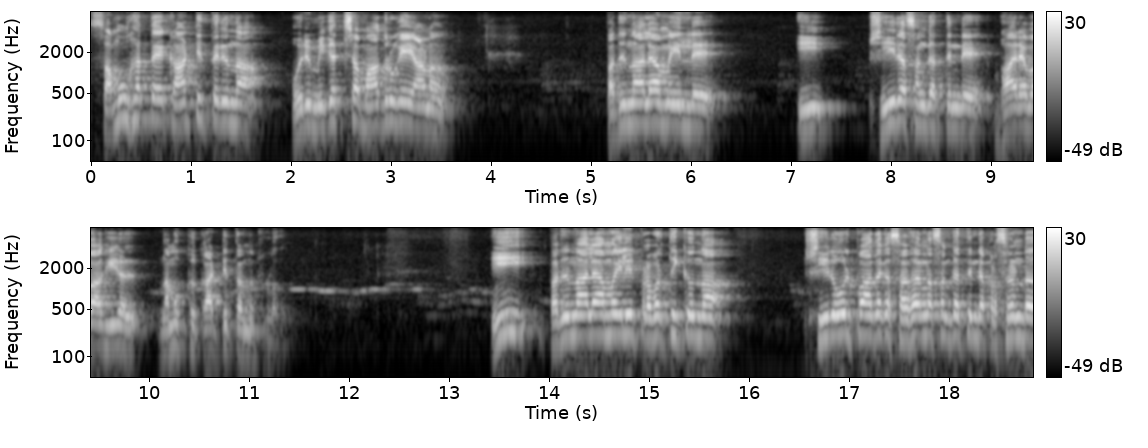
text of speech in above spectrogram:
സമൂഹത്തെ കാട്ടിത്തരുന്ന ഒരു മികച്ച മാതൃകയാണ് പതിനാലാം മൈലിലെ ഈ ക്ഷീരസംഘത്തിന്റെ ഭാരവാഹികൾ നമുക്ക് കാട്ടിത്തന്നിട്ടുള്ളത്. ഈ പതിനാലാം മൈലിൽ പ്രവർത്തിക്കുന്ന ക്ഷീരോത്പാദക സഹകരണ സംഘത്തിന്റെ പ്രസിഡന്റ്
